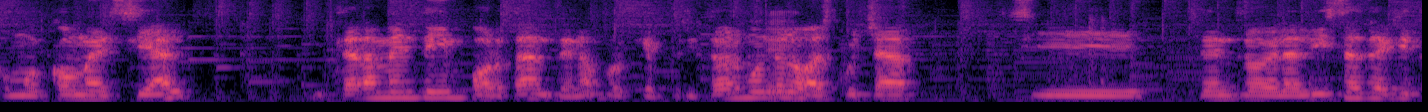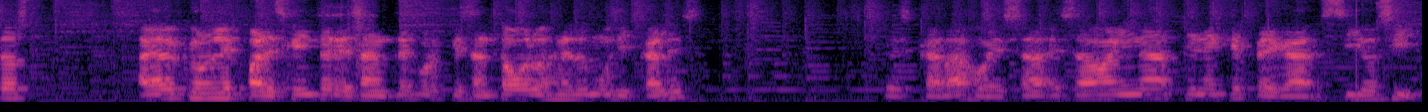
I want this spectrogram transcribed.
como comercial y claramente importante, ¿no? Porque pues, si todo el mundo Sí. lo va a escuchar, si dentro de las listas de éxitos hay algo que a uno le parezca interesante porque están todos los géneros musicales, pues carajo, esa, esa vaina tiene que pegar sí o sí.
